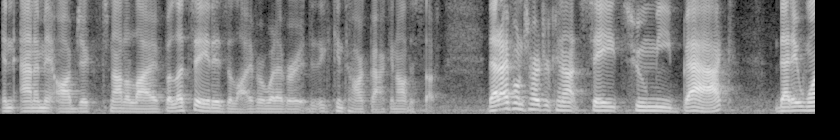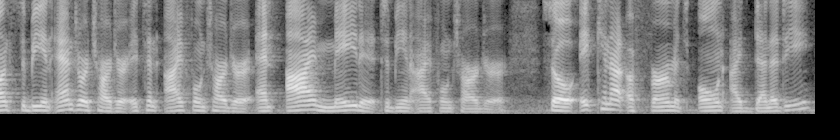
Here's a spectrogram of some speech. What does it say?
an animate object. It's not alive, but let's say it is alive or whatever. It, it can talk back and all this stuff. That iPhone charger cannot say to me back that it wants to be an Android charger. It's an iPhone charger, and I made it to be an iPhone charger. So it cannot affirm its own identity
